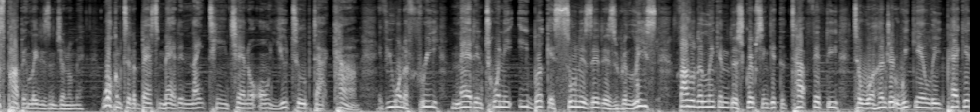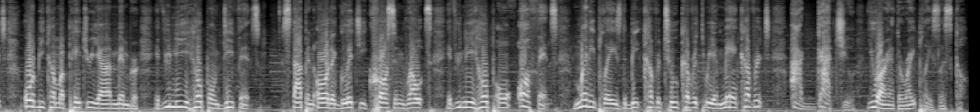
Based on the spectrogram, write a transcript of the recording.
What's poppin', ladies and gentlemen? Welcome to the best Madden 19 channel on YouTube.com. If you want a free Madden 20 ebook as soon as it is released, follow the link in the description, get the top 50 to 100 weekend league package, or become a Patreon member. If you need help on defense, stopping all the glitchy crossing routes. If you need help on offense, money plays to beat cover two, cover three, and man coverage, I got you. You are at the right place. Let's go.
